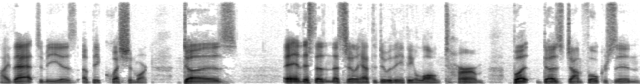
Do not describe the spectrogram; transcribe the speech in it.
Like that to me is a big question mark. Does and this doesn't necessarily have to do with anything long term, but does John Fulkerson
